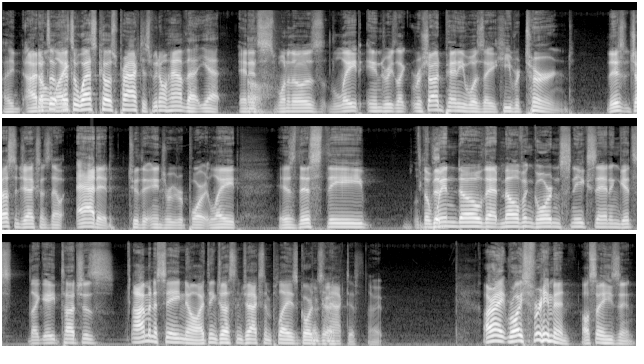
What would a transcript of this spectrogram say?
I, I don't That's a, like that's a West Coast practice. We don't have that yet. and it's oh. one of those late injuries. Like Rashad Penny was a he returned. This Justin Jackson's now added to the injury report late. Is this the the, The- window that Melvin Gordon sneaks in and gets like eight touches? I'm going to say no. I think Justin Jackson plays. Gordon's Okay. inactive. All right, All right, Royce Freeman. I'll say he's in.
